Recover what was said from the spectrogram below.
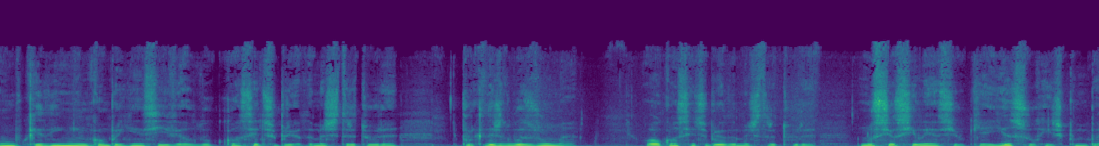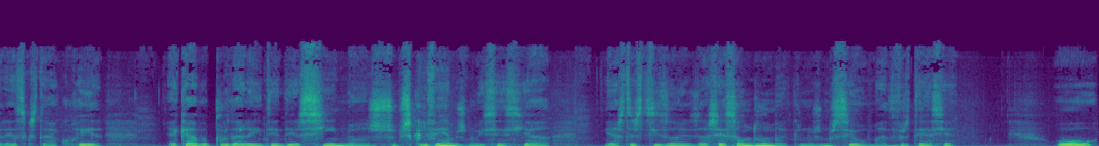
um bocadinho incompreensível do Conselho Superior da Magistratura, porque das duas, uma, ou o Conselho Superior da Magistratura, no seu silêncio, que é esse o risco que me parece que está a correr, acaba por dar a entender, sim, nós subscrevemos no essencial estas decisões, à exceção de uma que nos mereceu uma advertência, ou,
